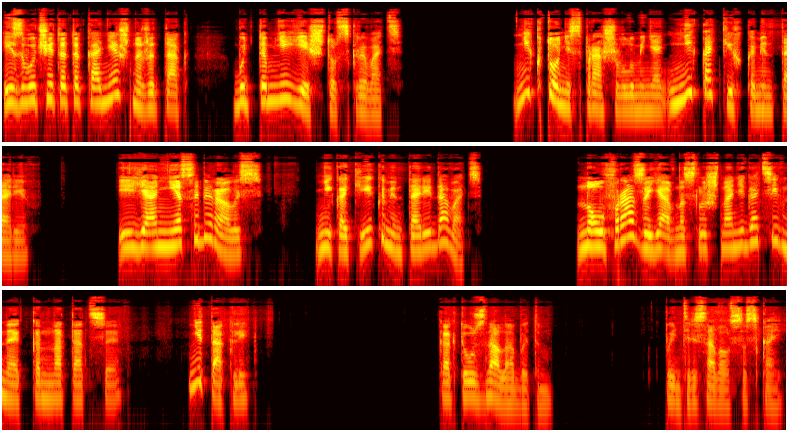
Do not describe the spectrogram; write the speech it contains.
И звучит это, конечно же, так, будто мне есть что скрывать. Никто не спрашивал у меня никаких комментариев. и я не собиралась никакие комментарии давать. Но у фразы явно слышна негативная коннотация. Не так ли? Как ты узнала об этом? Поинтересовался Скай.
